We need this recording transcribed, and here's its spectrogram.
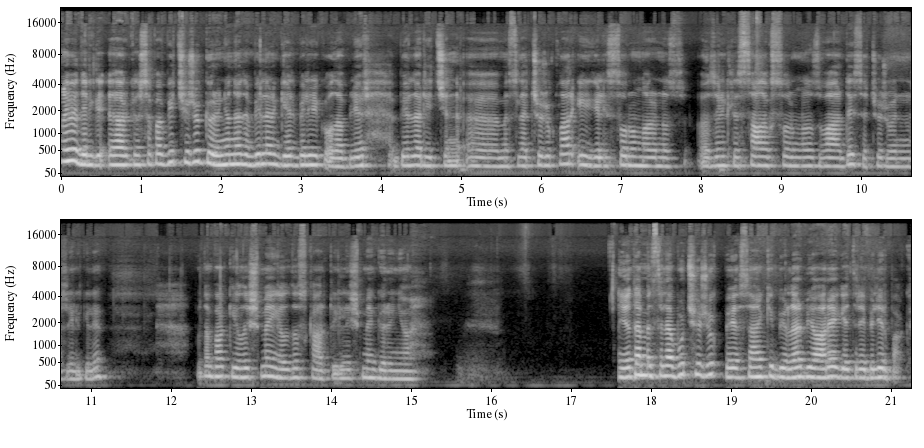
Evet ilgi- arkadaşlar bir çocuk görünüyor. Neden? Birileri gelebelik olabilir. Birileri için e, mesela çocuklar ilgili sorunlarınız özellikle sağlık sorununuz vardıysa çocuğunuz ilgili. Burada bak yılışma yıldız kartı yılışma görünüyor. Ya da mesela bu çocuk bir, sanki biriler bir araya getirebilir bak.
